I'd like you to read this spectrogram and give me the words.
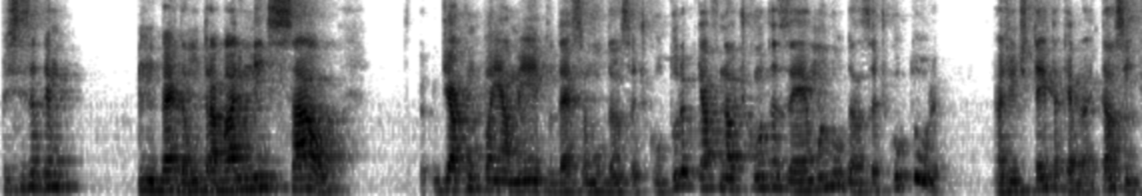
Precisa ter um um, perdão, um trabalho mensal de acompanhamento dessa mudança de cultura, porque afinal de contas é uma mudança de cultura. A gente tenta quebrar. Então, assim,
